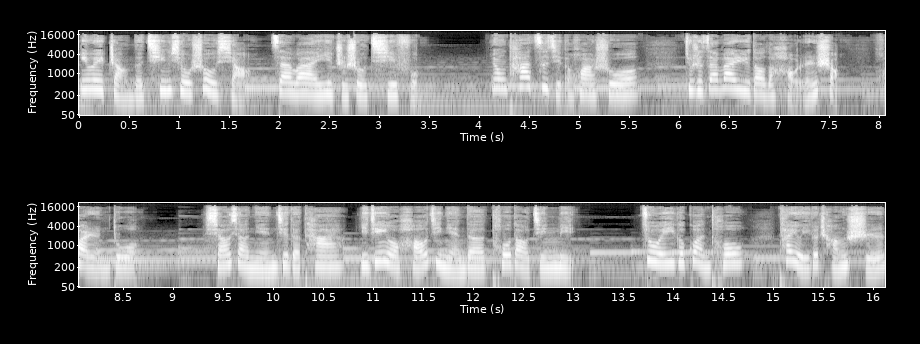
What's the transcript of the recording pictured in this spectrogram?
因为长得清秀瘦小，在外一直受欺负。用他自己的话说，就是在外遇到的好人少，坏人多。小小年纪的他已经有好几年的偷盗经历。作为一个惯偷，他有一个常识：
